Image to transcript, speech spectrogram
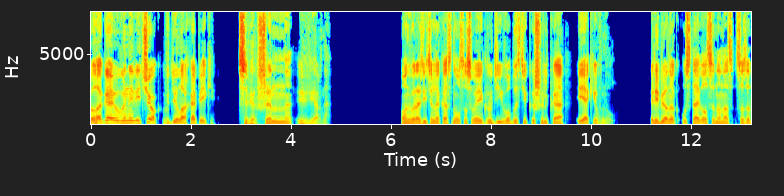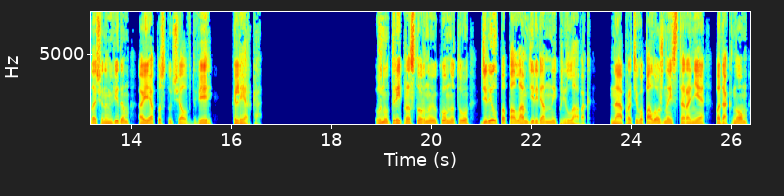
Полагаю, вы новичок в делах опеки». «Совершенно верно». Он выразительно коснулся своей груди в области кошелька, и я кивнул. Ребенок уставился на нас с озадаченным видом, а я постучал в дверь клерка. Внутри просторную комнату делил пополам деревянный прилавок. На противоположной стороне, под окном,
